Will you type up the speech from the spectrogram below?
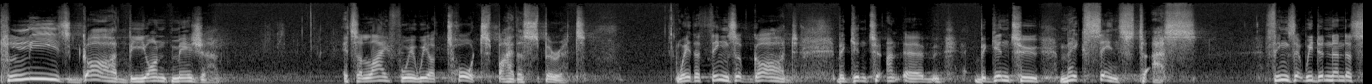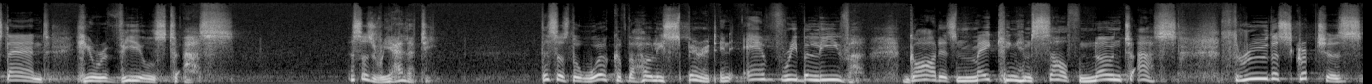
please God beyond measure. It's a life where we are taught by the Spirit where the things of God begin to, uh, begin to make sense to us. Things that we didn't understand, He reveals to us. This is reality. This is the work of the Holy Spirit in every believer. God is making Himself known to us through the scriptures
